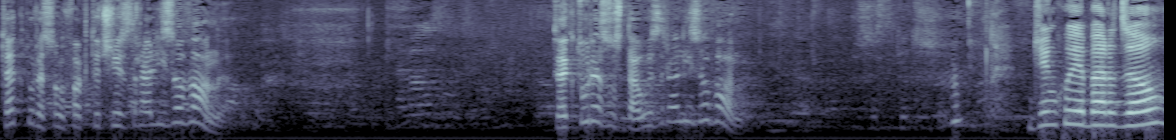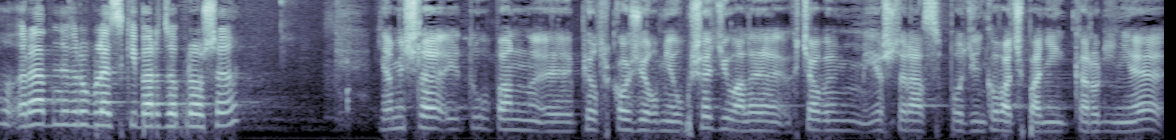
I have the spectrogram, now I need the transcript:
te, które są faktycznie zrealizowane. Te, które zostały zrealizowane. Dziękuję bardzo. Radny Wróblewski, bardzo proszę. Ja myślę, tu pan e, Piotr Kozioł mnie uprzedził, ale chciałbym jeszcze raz podziękować pani Karolinie. E,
